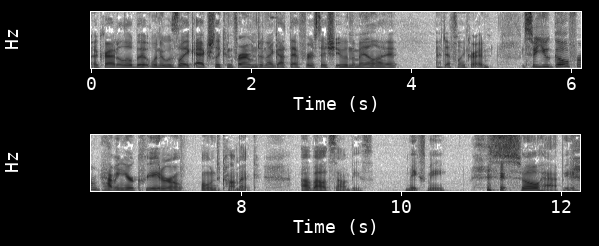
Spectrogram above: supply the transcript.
I cried a little bit when it was like actually confirmed and I got that first issue in the mail. I I definitely cried. So you go from having your creator owned comic about zombies, makes me so happy.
